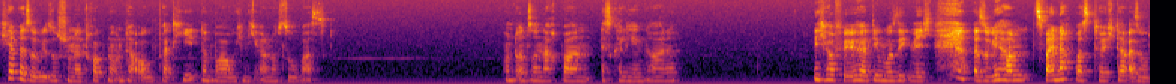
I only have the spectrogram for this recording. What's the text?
Ich habe ja sowieso schon eine trockene Unteraugenpartie, dann brauche ich nicht auch noch sowas. Und unsere Nachbarn eskalieren gerade. Ich hoffe, ihr hört die Musik nicht. Also wir haben zwei Nachbarstöchter, also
